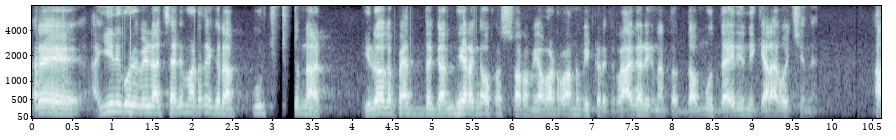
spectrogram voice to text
అరే ఈయన కూడా వెళ్ళి ఆ చలిమంట దగ్గర కూర్చున్నాడు. ఈలోగా పెద్ద గంభీరంగా ఒక స్వరం ఎవడరా నువ్వు ఇక్కడికి రాగలిగినంత దమ్ము ధైర్యం నీకు ఎలాగ వచ్చింది? ఆ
